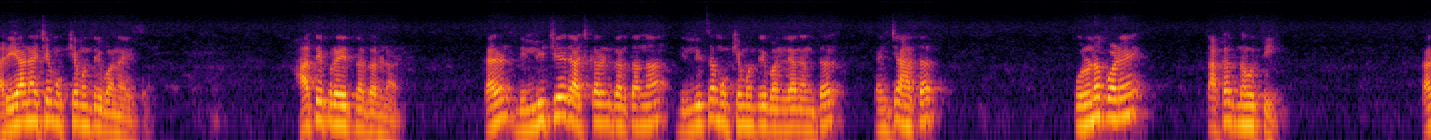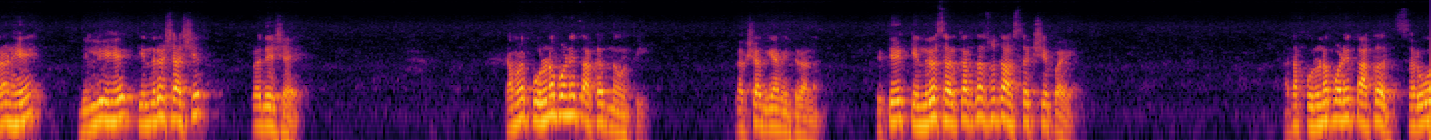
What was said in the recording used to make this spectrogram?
हरियाणाचे मुख्यमंत्री बनायचं. हा ते प्रयत्न करणार. कारण दिल्लीचे राजकारण करताना दिल्लीचा मुख्यमंत्री बनल्यानंतर त्यांच्या हातात पूर्णपणे ताकद नव्हती. कारण हे दिल्ली हे केंद्रशासित प्रदेश आहे. त्यामुळे पूर्णपणे ताकद नव्हती. लक्षात घ्या मित्रांनो. तिथे केंद्र सरकारचा सुद्धा हस्तक्षेप आहे. आता पूर्णपणे ताकद सर्व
